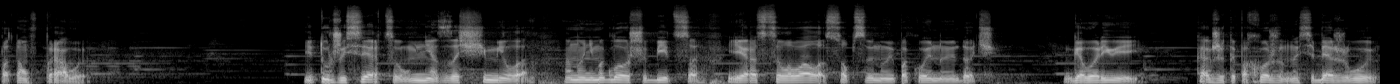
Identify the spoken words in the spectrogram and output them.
потом в правую. И тут же сердце у меня защемило. Оно не могло ошибиться. Я расцеловала собственную покойную дочь. Говорю ей, как же ты похожа на себя живую.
